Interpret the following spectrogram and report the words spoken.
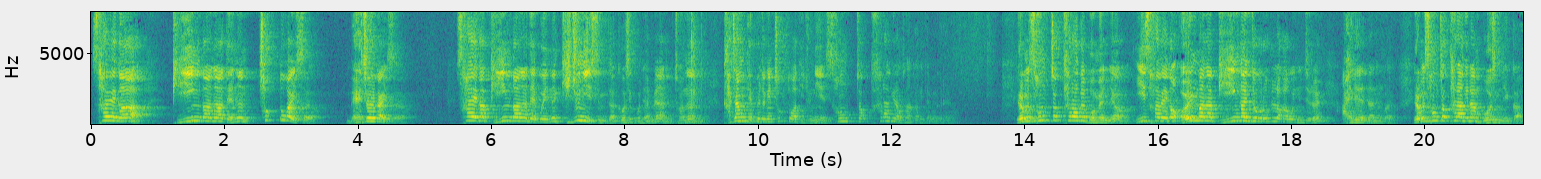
사회가 비인간화되는 척도가 있어요. measure가 있어요. 사회가 비인간화되고 있는 기준이 있습니다. 그것이 뭐냐면, 저는 가장 대표적인 척도와 기준이 성적 타락이라고 생각하기 때문에 그래요. 여러분 성적 타락을 보면요. 이 사회가 얼마나 비인간적으로 흘러가고 있는지를 알게 된다는 거예요. 여러분 성적 타락이란 무엇입니까?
